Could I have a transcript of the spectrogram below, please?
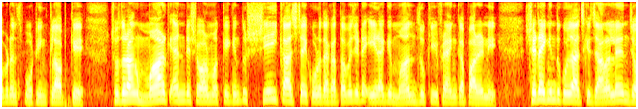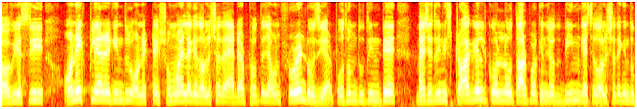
মোহামেডান স্পোর্টিং ক্লাবকে সুতরাং মার্ক অ্যান্ডে শর্মাকে কিন্তু সেই কাজটাই করে দেখাতে হবে যেটা এর আগে মানজুকি ফ্র্যাঙ্কা পারেনি। সেটাই কিন্তু কোচ আজকে জানালেন যে অবভিয়াসলি অনেক প্লেয়ারের কিন্তু অনেকটাই সময় লাগে দলের সাথে অ্যাডাপ্ট হতে। যেমন ফ্লোরেন্ট ওজিয়ার প্রথম দু তিনটে ম্যাচে তিনি স্ট্রাগল করলেও তারপর কিন্তু যত দিন গেছে দলের সাথে কিন্তু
